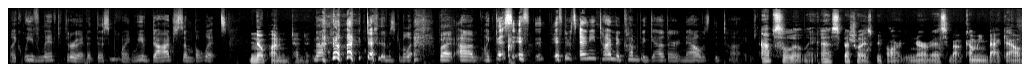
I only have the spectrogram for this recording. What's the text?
like we've lived through it at this point. We've dodged some bullets. No pun intended. No, no, Mr. Bullet. But um, like this, if if there's any time to come together, now is the time. Absolutely, especially as people are nervous about coming back out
